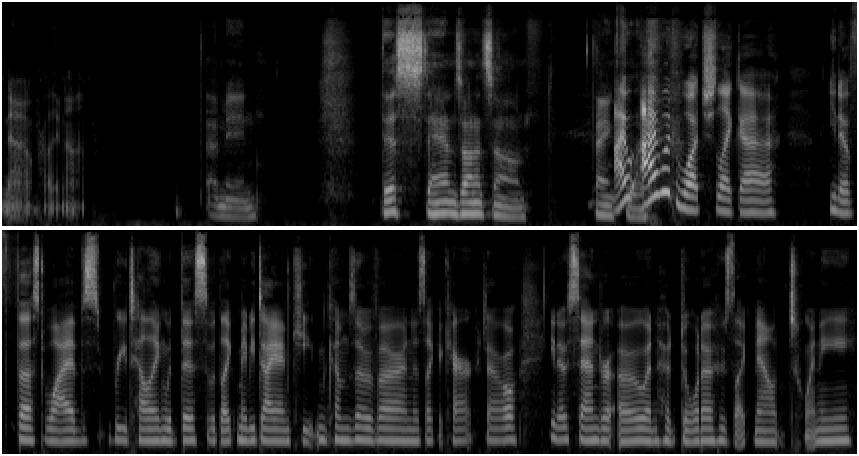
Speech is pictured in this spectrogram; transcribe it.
"No, probably not." I mean, this stands on its own. I I would watch like a, you know, First Wives retelling with this, with like maybe Diane Keaton comes over and is like a character, or you know Sandra Oh and her daughter who's like now 20.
